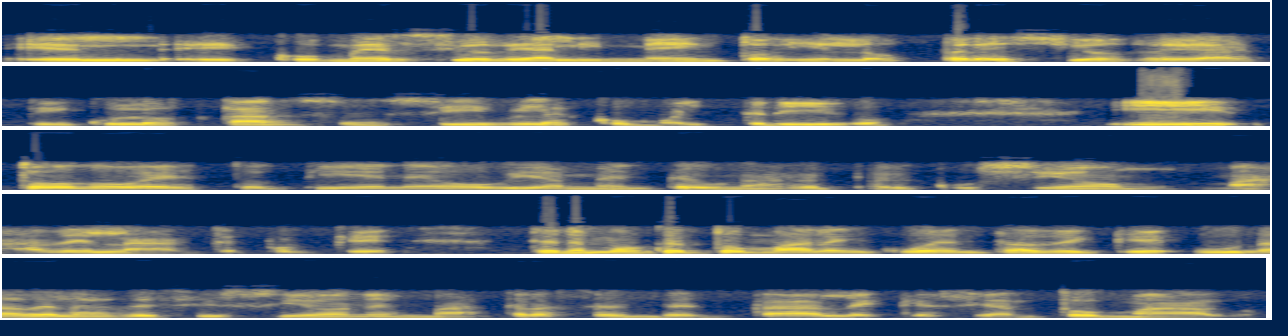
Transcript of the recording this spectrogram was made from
el eh, comercio de alimentos y en los precios de artículos tan sensibles como el trigo. Y todo esto tiene obviamente una repercusión más adelante, porque tenemos que tomar en cuenta de que una de las decisiones más trascendentales que se han tomado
